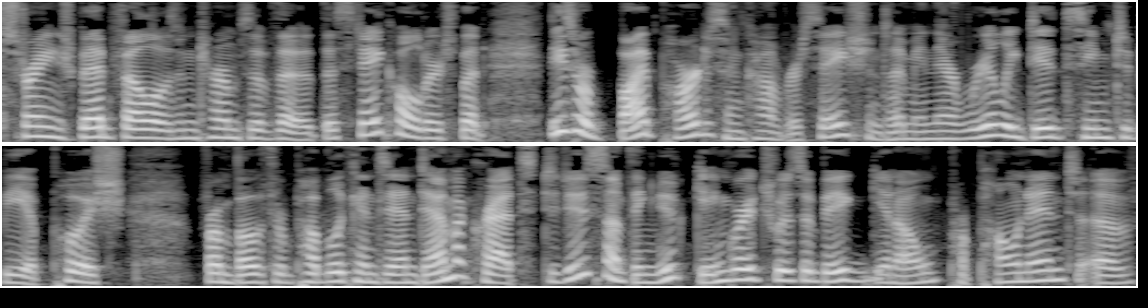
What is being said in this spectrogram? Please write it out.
strange bedfellows in terms of the the stakeholders, but these were bipartisan conversations. I mean, there really did seem to be a push from both Republicans and Democrats to do something. Newt Gingrich was a big you know proponent of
